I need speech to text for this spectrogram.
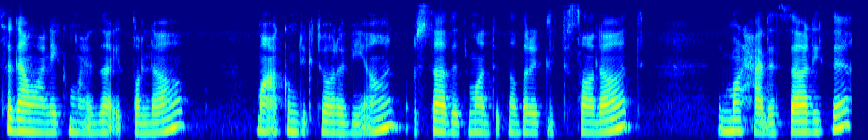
السلام عليكم أعزائي الطلاب. معكم دكتورة فيان أستاذة مادة نظرية الاتصالات المرحلة الثالثة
